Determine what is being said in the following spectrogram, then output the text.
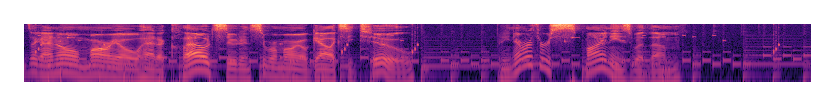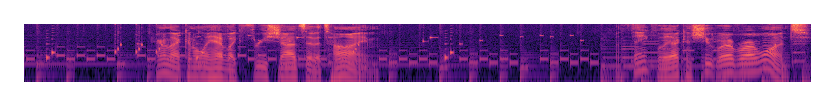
It's like I know Mario had a cloud suit in Super Mario Galaxy 2, but he never threw spinies with them. Apparently I can only have like three shots at a time. But thankfully I can shoot wherever I want.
